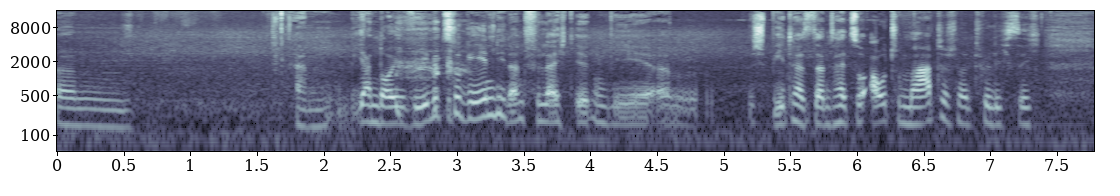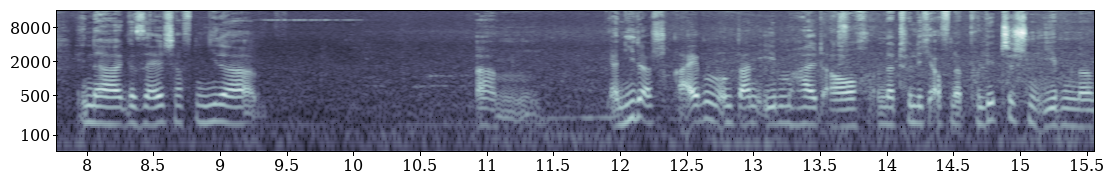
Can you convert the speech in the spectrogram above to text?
ähm, ähm ja, neue Wege zu gehen, die dann vielleicht irgendwie ähm, später dann halt so automatisch natürlich sich in der Gesellschaft nieder, ähm, ja, niederschreiben und dann eben halt auch natürlich auf einer politischen Ebene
